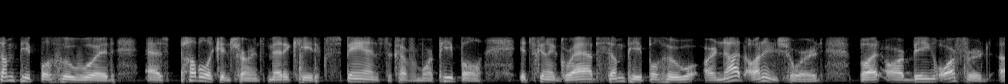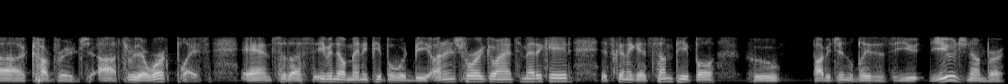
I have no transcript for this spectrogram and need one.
some people who would, as public insurance, Medicaid expands to cover more people, it's going to grab some people who are not uninsured but are being offered uh, coverage uh, through their workplace. And so, thus, even though many people would be uninsured going out to Medicaid, it's going to get some people who Bobby Jindal believes it's a huge number,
